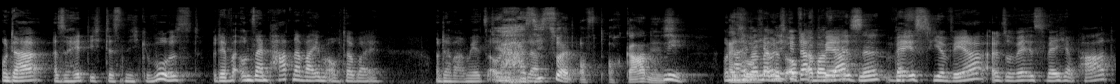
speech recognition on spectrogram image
Und da, also hätte ich das nicht gewusst. Und, der, war- und sein Partner war eben auch dabei. Und da war mir jetzt auch nicht Ja, klar. siehst du halt oft auch gar nicht. Nee. Und Also- da habe ich man auch nicht oft gedacht, aber wer, sagt, ist, ne? wer ist hier wer, also wer ist welcher Part.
